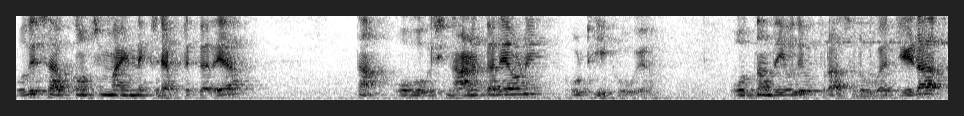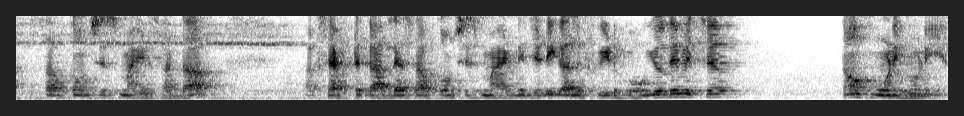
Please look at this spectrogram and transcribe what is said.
ਉਹਦੇ ਸਬਕੌਂਸ਼ੀਅਸ ਮਾਈਂਡ ਨੇ ਐਕਸੈਪਟ ਕਰਿਆ, ਤਾਂ ਉਹ ਇਸ਼ਨਾਨ ਕਰਿਆ ਉਹਨੇ, ਉਹ ਠੀਕ ਹੋ ਗਿਆ। ਉਦਾਂ ਦੇ ਉਹਦੇ ਉੱਪਰ ਅਸਰ ਹੋਗਾ ਜਿਹੜਾ ਸਬਕੌਂਸ਼ੀਅਸ ਮਾਈਂਡ ਸਾਡਾ ਐਕਸੈਪਟ ਕਰ ਲਿਆ ਸਬਕੌਂਸ਼ੀਅਸ ਮਾਈਂਡ ਨੇ ਜਿਹੜੀ ਗੱਲ ਫੀਡ ਹੋ ਗਈ ਉਹਦੇ ਵਿੱਚ, ਤਾਂ ਉਹ ਹੋਣੀ ਹੋਣੀ ਆ।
